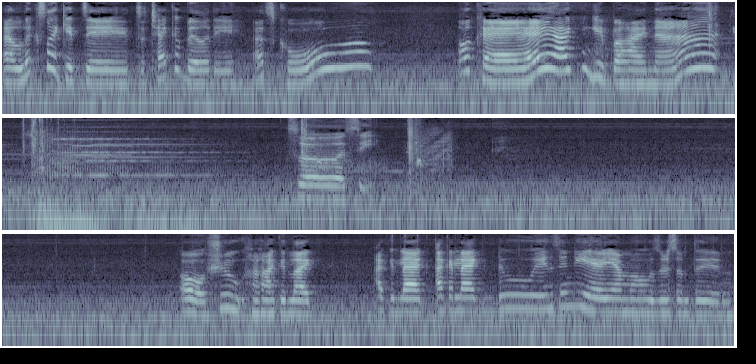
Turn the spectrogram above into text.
That looks like it's a it's a tech ability. That's cool. Okay, I can get behind that. So let's see. Oh shoot! I could like, I could like, I could like do incendiary ammos or something.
